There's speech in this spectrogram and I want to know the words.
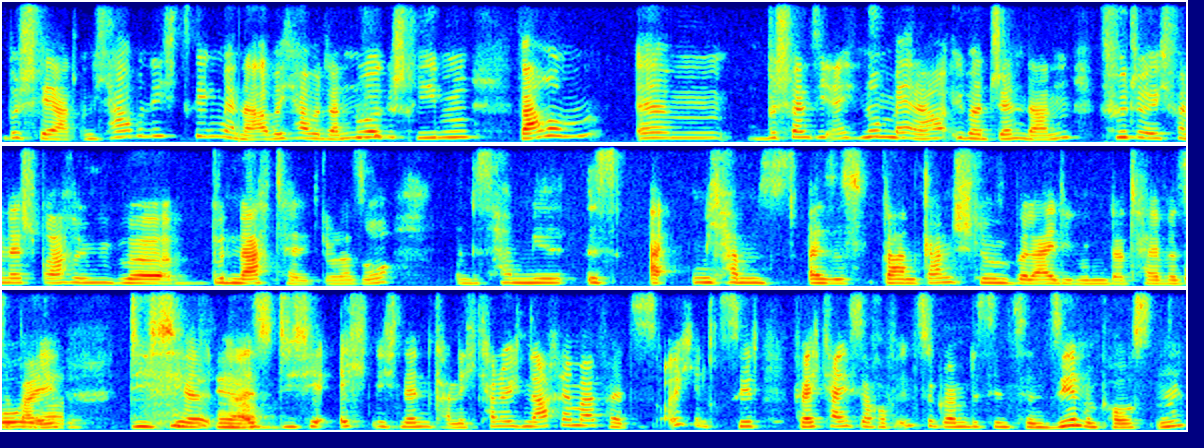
beschwert. Und ich habe nichts gegen Männer, aber ich habe dann nur geschrieben, warum ähm, beschweren sich eigentlich nur Männer über Gendern? Fühlt ihr euch von der Sprache irgendwie be benachteiligt oder so? Und es haben mir, es, äh, mich haben, also es waren ganz schlimme Beleidigungen da teilweise Oh bei, ja. die ich hier, Ja. also die ich hier echt nicht nennen kann. Ich kann euch nachher mal, falls es euch interessiert, vielleicht kann ich es auch auf Instagram ein bisschen zensieren und posten,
